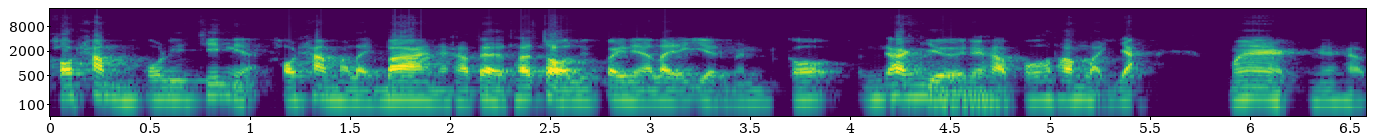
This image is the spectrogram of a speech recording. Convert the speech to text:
เขาทำ origin เนี่ยเขาทำอะไรบ้างนะครับ แต่ถ้าเจาะลึกไปเนี่ยรายละเอียดมันก็ค่อนข้างเยอะนะครับ เพราะเขาทำหลายอย่างมากนะครับ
